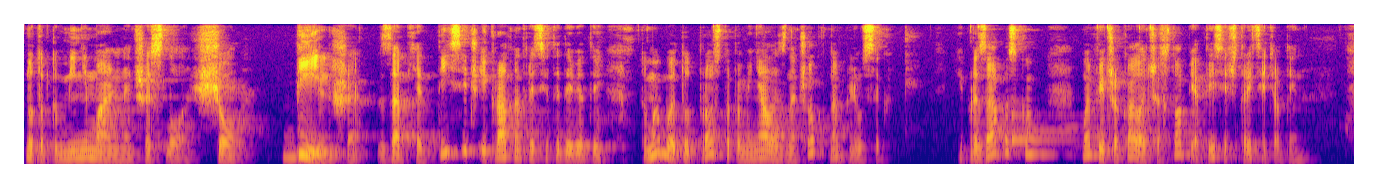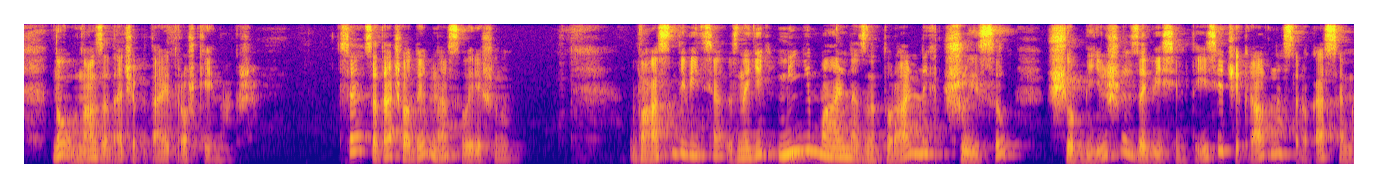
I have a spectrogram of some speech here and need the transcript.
ну тобто мінімальне число, що більше за 5000 і кратне 39, то ми б тут просто поміняли значок на плюсик. І при запуску ми б відшукали число 5031. Ну, в нас задача питає трошки інакше. Все, задача 1 у нас вирішена. Вас, дивіться, знайдіть мінімальне з натуральних чисел, що більше за 8000 і кратне 47.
